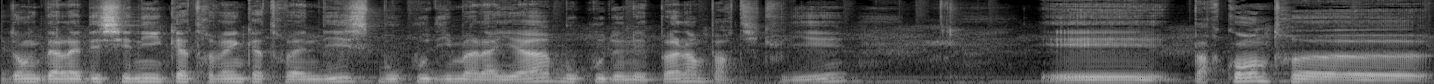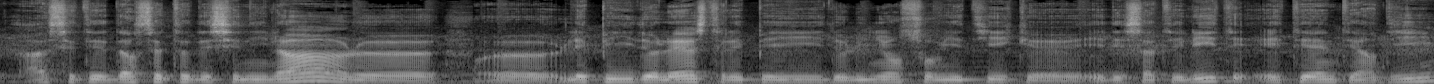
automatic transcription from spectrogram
Donc dans la décennie 80-90, beaucoup d'Himalaya, beaucoup de Népal en particulier. Et par contre, euh, dans cette décennie-là, euh, les pays de l'Est, les pays de l'Union soviétique et des satellites étaient interdits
